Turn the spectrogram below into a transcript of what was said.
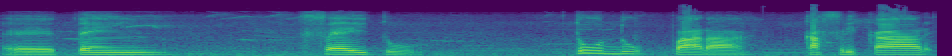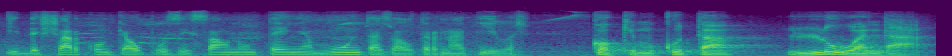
eh, tem feito tudo para cafricar e deixar com que a oposição não tenha muitas alternativas. Kokimukuta, Luanda.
